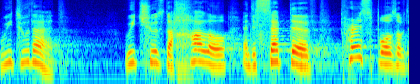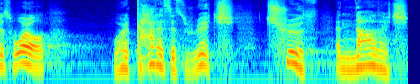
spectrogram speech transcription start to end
we do that. We choose the hollow and deceptive principles of this world where God has this rich truth and knowledge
